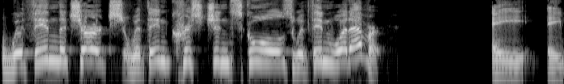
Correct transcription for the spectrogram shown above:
Within the church, within Christian schools, within whatever, a, a,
